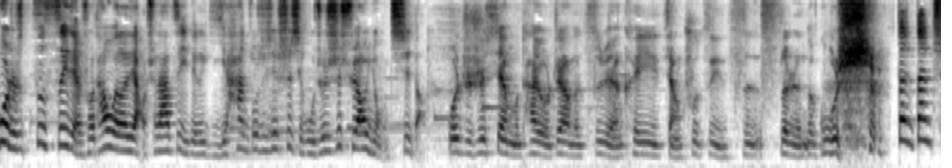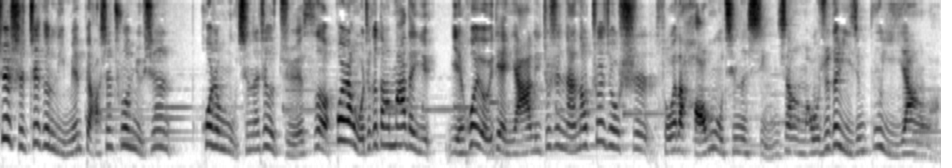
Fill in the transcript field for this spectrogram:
或者是自私一点说，他为了了却他自己的一个遗憾做这些事情，我觉得是需要勇气的。我只是羡慕他有这样的资源，可以讲述自己自私人的故事。但但确实这个里面表现出了女性或者母亲的这个角色，会让我这个当妈的也也会有一点压力。就是难道这就是所谓的好母亲的形象吗？我觉得已经不一样了，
